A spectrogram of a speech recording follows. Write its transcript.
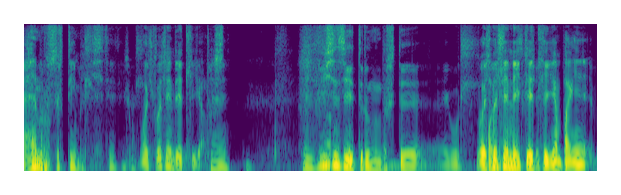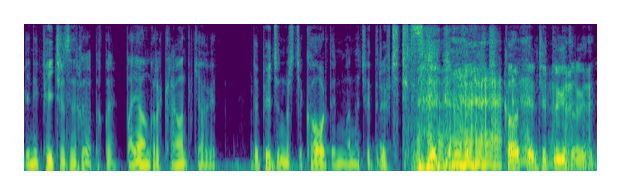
амар өсөрт юм байл шүү дээ. волейболын дээдлийг авах шүү. Efficiency эдэр өнөндөртэй айгуул. Волейболын нэг дээдлигийн багийн би нэг пэйж рүү сонирхоод байхгүй. Баян онгор краунд гэвгээд. Тэгээ пэйж нь нэрч cover дээр нь манай чөдрөө гэсэн. Cover дээр нь чөдрөгийн зураг гэдэг.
